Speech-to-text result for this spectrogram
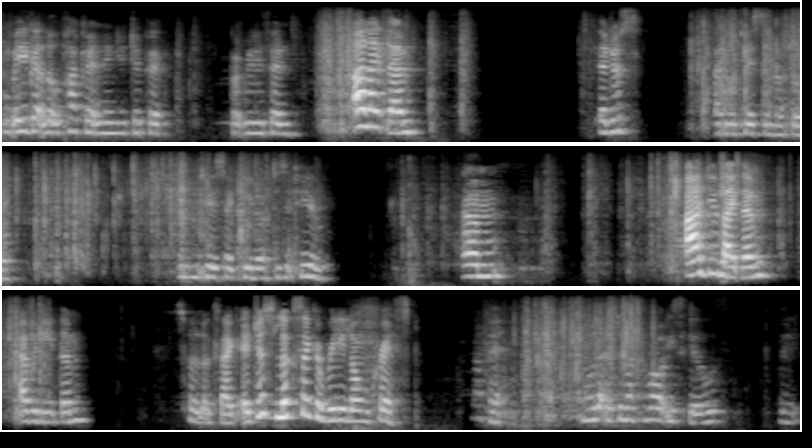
where you get a little packet and then you dip it but really thin I like them they're just I don't taste them at all It doesn't taste like peanut, does it to you? Um, I do like them. I would eat them. What it looks like. It just looks like a really long crisp. Snap it. Well, let us do my karate skills. Wait.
